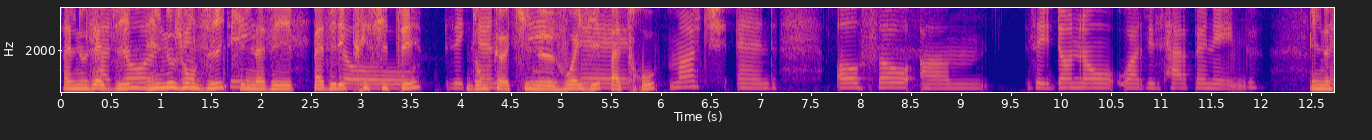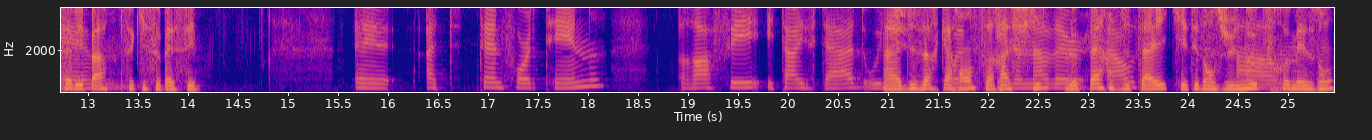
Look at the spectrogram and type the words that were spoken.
Elle nous a dit, ils nous ont dit qu'ils n'avaient pas d'électricité, donc euh, qu'ils ne voyaient pas trop. much and also um, they don't know what is happening. Ils ne savaient pas Euh, ce qui se passait. At 10:14, Rafi, Itai's dad, which À 10h40, was in Rafi, le père d'Itaï, qui était dans une autre um, maison,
